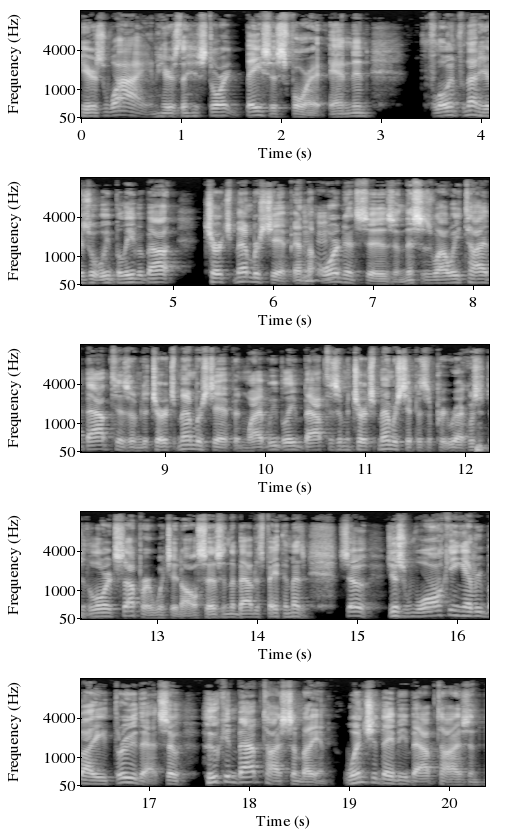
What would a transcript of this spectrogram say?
here's why and here's the historic basis for it and then flowing from that, here's what we believe about church membership and mm-hmm. the ordinances. And this is why we tie baptism to church membership and why we believe baptism and church membership is a prerequisite to the Lord's Supper, which it all says in the Baptist Faith and Message. So just walking everybody through that. So who can baptize somebody and when should they be baptized? And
